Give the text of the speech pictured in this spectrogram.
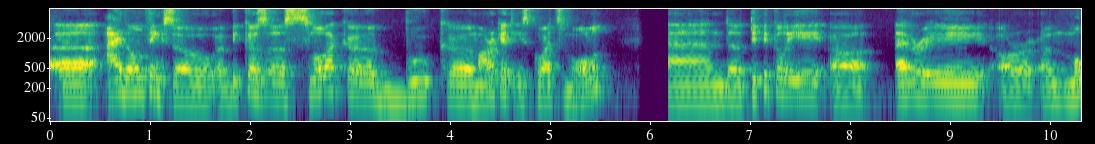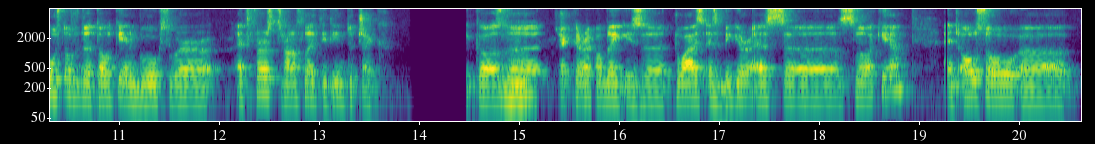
Uh, I don't think so uh, because uh, Slovak uh, book market is quite small, and typically every or most of the Tolkien books were at first translated into Czech because mm-hmm. Czech Republic is twice as bigger as Slovakia, and also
